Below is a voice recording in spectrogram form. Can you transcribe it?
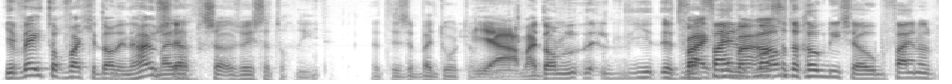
Je weet toch wat je dan in huis Maar hebt. dat, zo, zo is dat toch niet? Dat is bij Dortmund. Ja, maar dan... Het niet Feyenoord maar was aan. het toch ook niet zo? Feyenoord,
